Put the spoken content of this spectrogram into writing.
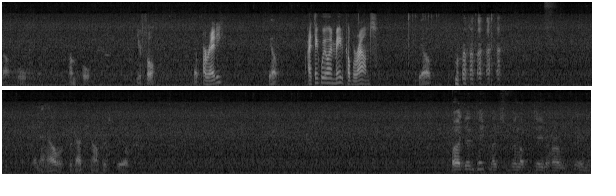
About full. I'm full. You're full. Yep. Already? Yep. I think we only made a couple rounds. Yep. and hell of production off this field. Oh, it doesn't take much to fill up potato harvest, really.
